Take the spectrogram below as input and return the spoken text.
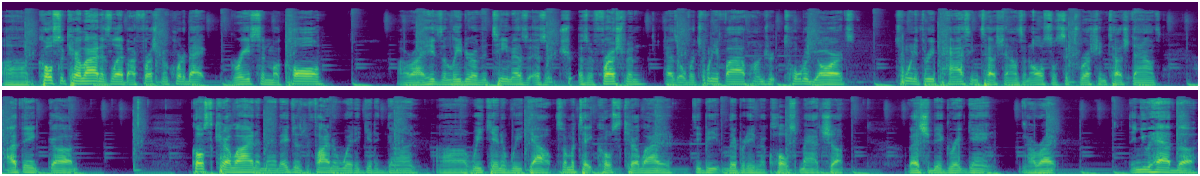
Um, Coastal Carolina is led by freshman quarterback Grayson McCall. All right, he's the leader of the team as, as, a, as a freshman, has over 2,500 total yards, 23 passing touchdowns, and also six rushing touchdowns. I think uh, Coastal Carolina, man, they just find a way to get it done uh, week in and week out. So I'm going to take Coastal Carolina to beat Liberty in a close matchup. That should be a great game. All right. Then you have the,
